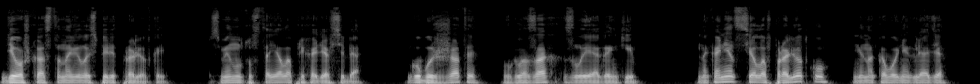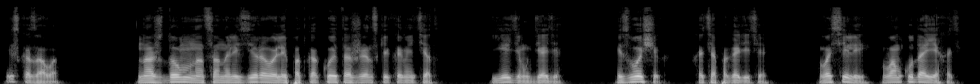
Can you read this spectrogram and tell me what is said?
Девушка остановилась перед пролеткой. С минуту стояла, приходя в себя. Губы сжаты, в глазах злые огоньки. Наконец села в пролетку, ни на кого не глядя, и сказала. «Наш дом национализировали под какой-то женский комитет. Едем к дяде. Извозчик, хотя погодите. Василий, вам куда ехать?»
